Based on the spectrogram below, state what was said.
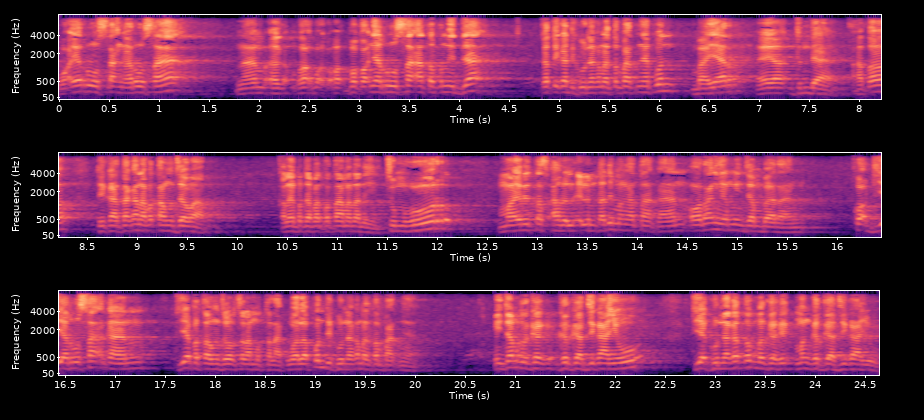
pokoknya rusak nggak rusak, nah, eh, pokoknya rusak ataupun tidak, ketika digunakan pada tempatnya pun bayar eh, denda atau dikatakan apa tanggung jawab. Kalau yang pendapat pertama tadi, jumhur mayoritas ahli ilm tadi mengatakan orang yang minjam barang, kok dia rusakkan, dia bertanggung jawab secara mutlak walaupun digunakan pada tempatnya. Pinjam gergaji kayu, dia gunakan untuk menggergaji kayu,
